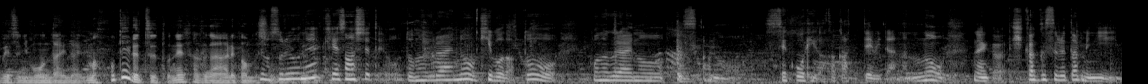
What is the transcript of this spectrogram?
別に問題ない。まあホテルっつうとねさすがにあれかもしれないそれをね計算してたよ。どのぐらいの規模だとこのぐらいのあの施工費がかかってみたいなののなんか比較するために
